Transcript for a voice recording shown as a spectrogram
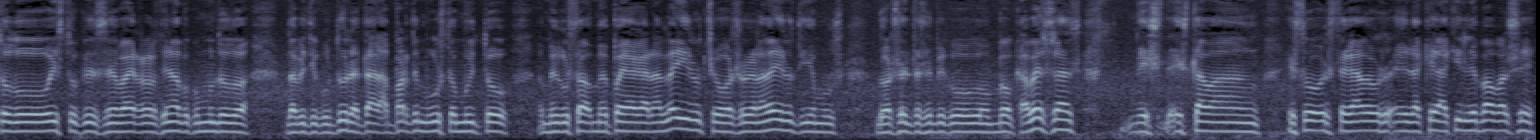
todo isto que se vai relacionado co mundo da, da viticultura e tal. A parte me gusta moito, me gusta, me pai a ganadeiro, chegou a ser ganadeiro, tiñamos 200 e pico cabezas, estaban isto este gado daquela aquí levábase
